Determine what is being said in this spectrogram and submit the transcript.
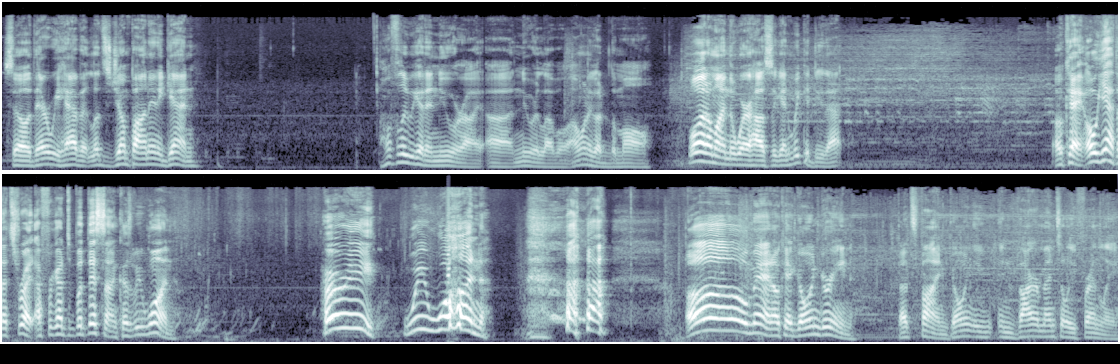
So there we have it. Let's jump on in again. Hopefully we get a newer uh, newer level. I want to go to the mall. Well, I don't mind the warehouse again. We could do that. Okay. Oh, yeah, that's right. I forgot to put this on because we won. Hurry! We won! oh, man. Okay, going green. That's fine. Going environmentally friendly.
